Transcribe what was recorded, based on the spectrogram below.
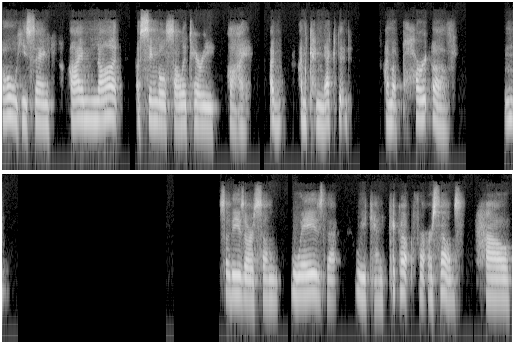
oh, he's saying, I'm not a single solitary I. I'm, I'm connected. I'm a part of. Hmm? So these are some ways that we can pick up for ourselves how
